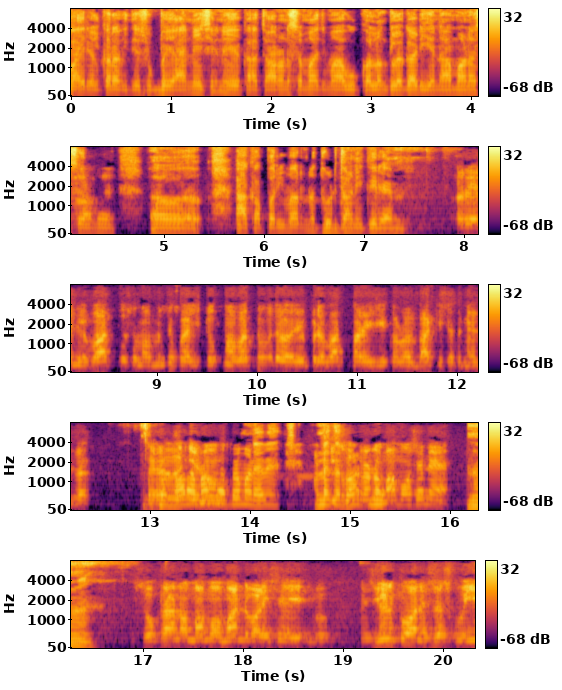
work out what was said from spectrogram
વાયરલ કરાવી દેશું. ભાઈ આને છે ને એક આ ચારણ સમાજમાં આવું કલંક લગાડી અને આ માણસે. આને આખા પરિવારને ધૂળધાણી કર્યા એમ. અરે એની વાત તો શું મનસુખભાઈ ટૂંકમાં વાત ન બધા આપણે વાત મારે જે કરવાની બાકી છે તમે જરાક. મારા મામા પ્રમાણે હવે નકર મામો છે ને? છોકરાનો મામો માંડવાળી છે ઝીણકો અને જસકુ એ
